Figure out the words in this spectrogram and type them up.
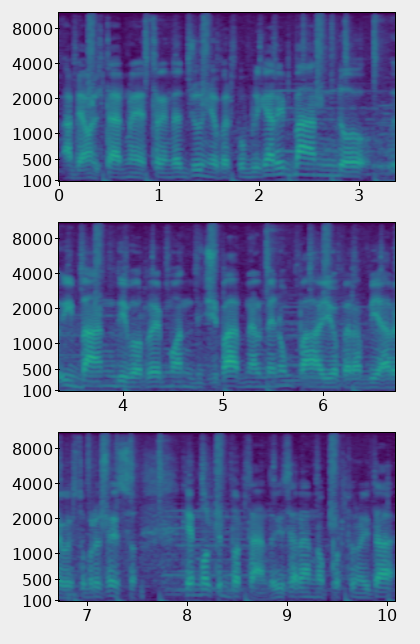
abbiamo il termine del 30 giugno per pubblicare il bando, i bandi vorremmo anticiparne almeno un paio per avviare questo processo che è molto importante, vi saranno opportunità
